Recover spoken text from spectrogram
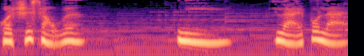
我只想问，你来不来？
